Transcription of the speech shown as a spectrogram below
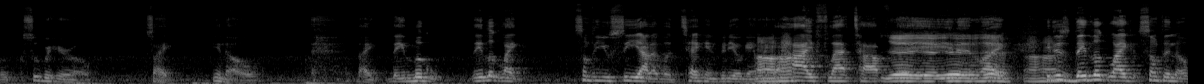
a superhero, it's like you know, like they look they look like something you see out of a Tekken video game, like uh-huh. a high flat top yeah, yeah, yeah, and like yeah. Uh-huh. just they look like something uh,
